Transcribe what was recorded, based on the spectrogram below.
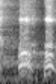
Ha ha ha!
